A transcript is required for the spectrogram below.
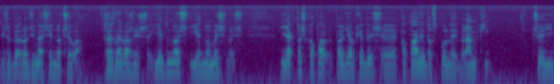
i żeby rodzina się jednoczyła. To jest najważniejsze. Jedność i jednomyślność. I jak ktoś kopa- powiedział kiedyś, y, kopanie do wspólnej bramki. Czyli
